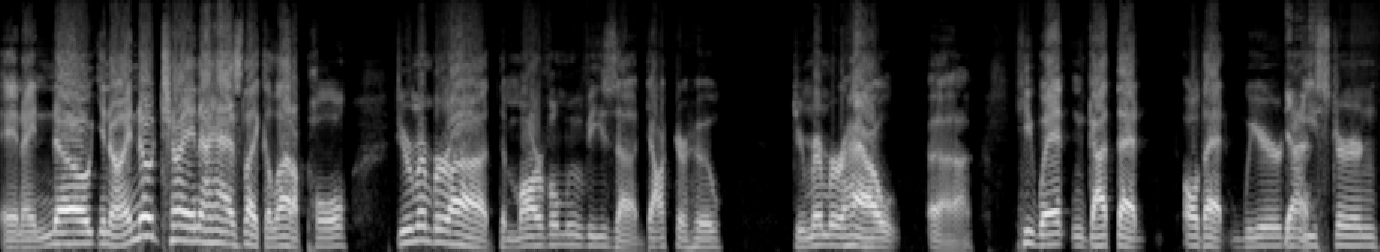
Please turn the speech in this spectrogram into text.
And I know, you know, I know China has like a lot of pull. Do you remember uh, the Marvel movies, uh, Doctor Who? Do you remember how uh, he went and got that all that weird yes. Eastern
